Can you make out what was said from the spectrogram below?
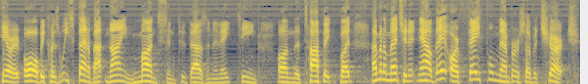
here at all because we spent about nine months in 2018 on the topic, but I'm going to mention it now. They are faithful members of a church.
